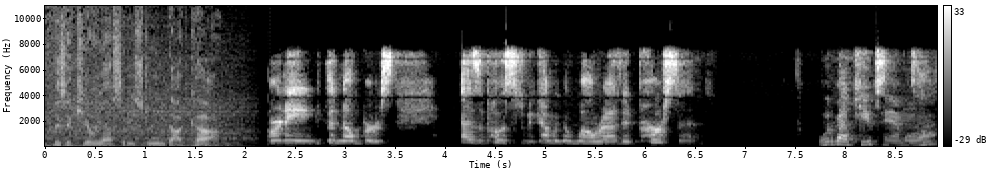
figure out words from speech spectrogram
Visit curiositystream.com. learning the numbers as opposed to becoming a well rounded person. What about you, Pamela?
